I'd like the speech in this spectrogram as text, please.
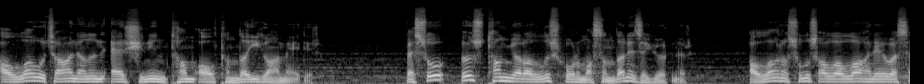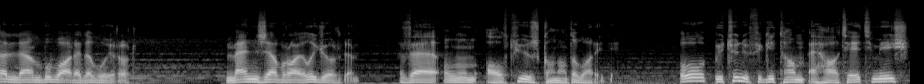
Allahu Teala'nın ərşinin tam altında iqamə edir. Bəs o öz tam yaradılış formasında necə görünür? Allah Resulü sallallahu aleyhi və səlləm bu barədə buyurur. Mən Cəbrailı gördüm və onun 600 qanadı var idi. O bütün üfüqi tam əhatə etmiş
